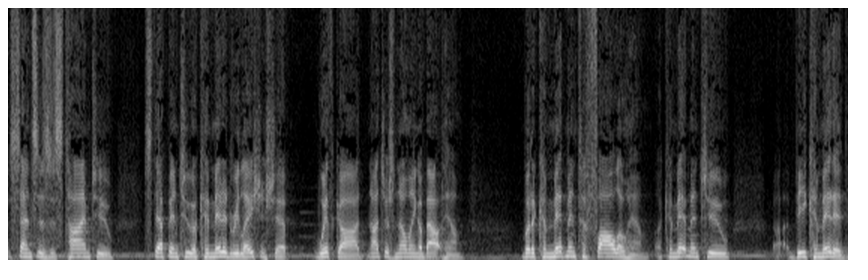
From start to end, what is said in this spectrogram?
senses it's time to step into a committed relationship with God, not just knowing about Him, but a commitment to follow Him, a commitment to uh, be committed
